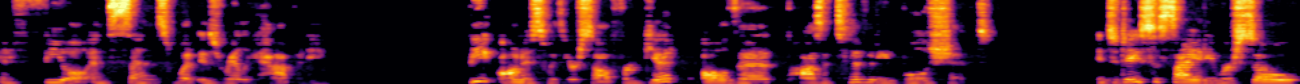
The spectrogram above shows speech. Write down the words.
and feel and sense what is really happening. Be honest with yourself. Forget all the positivity bullshit. In today's society, we're so.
